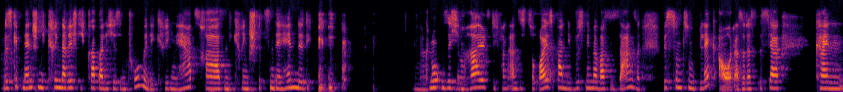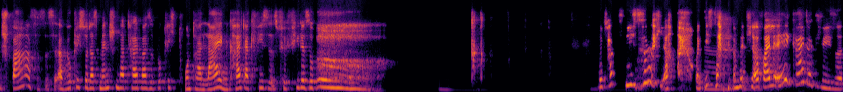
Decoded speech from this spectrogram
und es gibt Menschen, die kriegen da richtig körperliche Symptome, die kriegen Herzrasen, die kriegen schwitzende Hände, die knoten sich im Hals, die fangen an, sich zu räuspern, die wissen nicht mehr, was sie sagen sollen, bis zum, zum Blackout. Also das ist ja kein Spaß. Es ist ja wirklich so, dass Menschen da teilweise wirklich drunter leiden. Kaltakquise ist für viele so, oh, Kaltakquise, ja. Und ich sage ja mittlerweile, hey, Kaltakquise,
